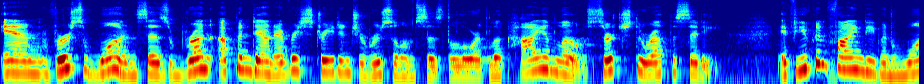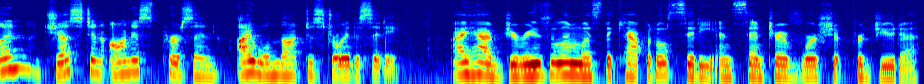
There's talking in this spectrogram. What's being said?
And verse 1 says, Run up and down every street in Jerusalem, says the Lord. Look high and low, search throughout the city. If you can find even one just and honest person, I will not destroy the city. I have Jerusalem was the capital city and center of worship for Judah.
